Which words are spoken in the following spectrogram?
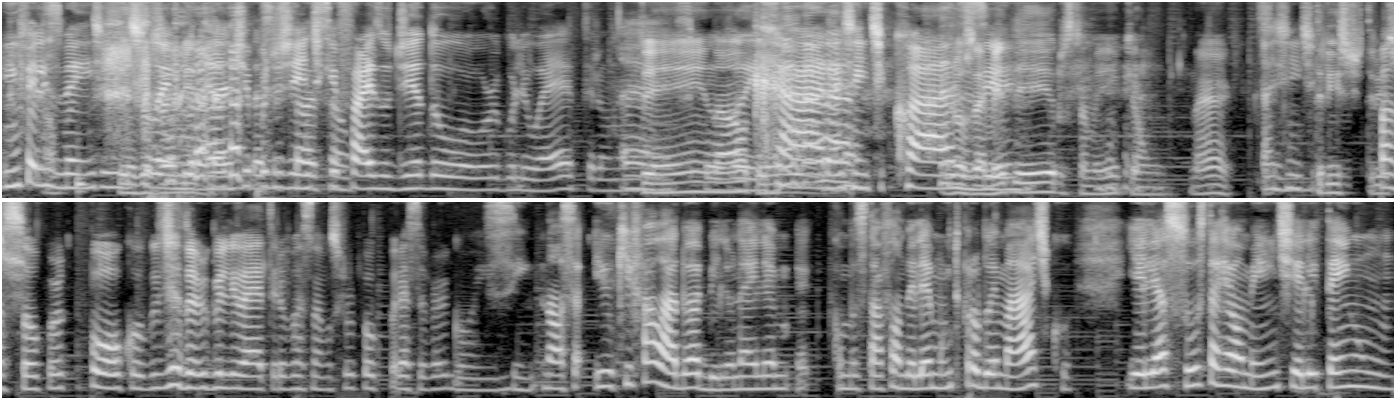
Infelizmente, a gente lembra, né? É o tipo de gente que situação. faz o dia do orgulho hétero, né? É. Tem, não, tem. Cara, a gente quase José Medeiros também, que é um, né? A gente triste, triste. passou por pouco. O dia do orgulho hétero, passamos por pouco por essa vergonha. Sim, nossa, e o que falar do Abílio, né? Ele é, como você estava falando, ele é muito problemático e ele assusta realmente. Ele tem um,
